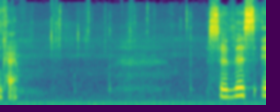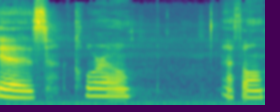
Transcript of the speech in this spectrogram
Okay. So this is chloro, ethyl,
